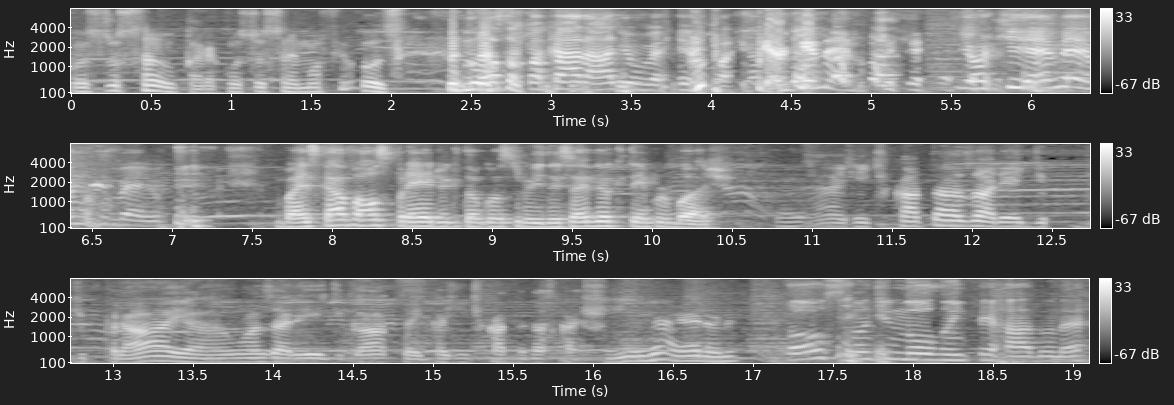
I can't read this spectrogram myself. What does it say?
Construção, cara. Construção é mafioso. Nossa, pra caralho, velho. Pior que é mesmo. Pior que é mesmo, velho. Vai escavar os prédios que estão construídos e você vai ver o que tem por baixo. A gente cata as areias de, de praia, umas areias de gato aí que a gente cata das caixinhas, já era, né? Só o som de novo enterrado, né?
